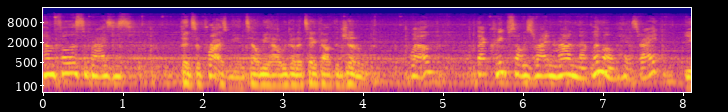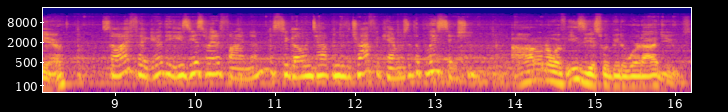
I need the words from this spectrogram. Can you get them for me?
I'm full of surprises. Then surprise me and tell me how we're gonna take out the general. Well, that creep's always riding around in that limo of his, right? Yeah? So I figure the easiest way to find him is to go and tap into the traffic cameras at the police station. I don't know if easiest would be the word I'd use.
